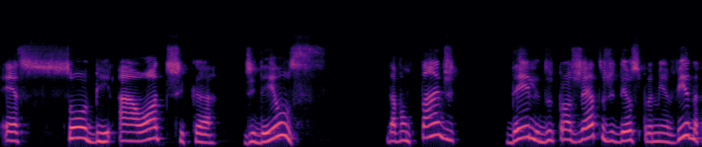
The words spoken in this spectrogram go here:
é sob a ótica de Deus, da vontade dele, do projeto de Deus para minha vida,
